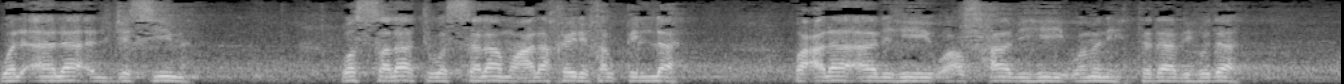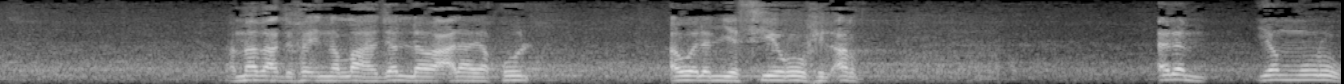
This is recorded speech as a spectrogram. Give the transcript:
والآلاء الجسيمة. والصلاة والسلام على خير خلق الله وعلى آله وأصحابه ومن اهتدى بهداه. أما بعد فإن الله جل وعلا يقول أولم يسيروا في الأرض؟ ألم ينظروا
